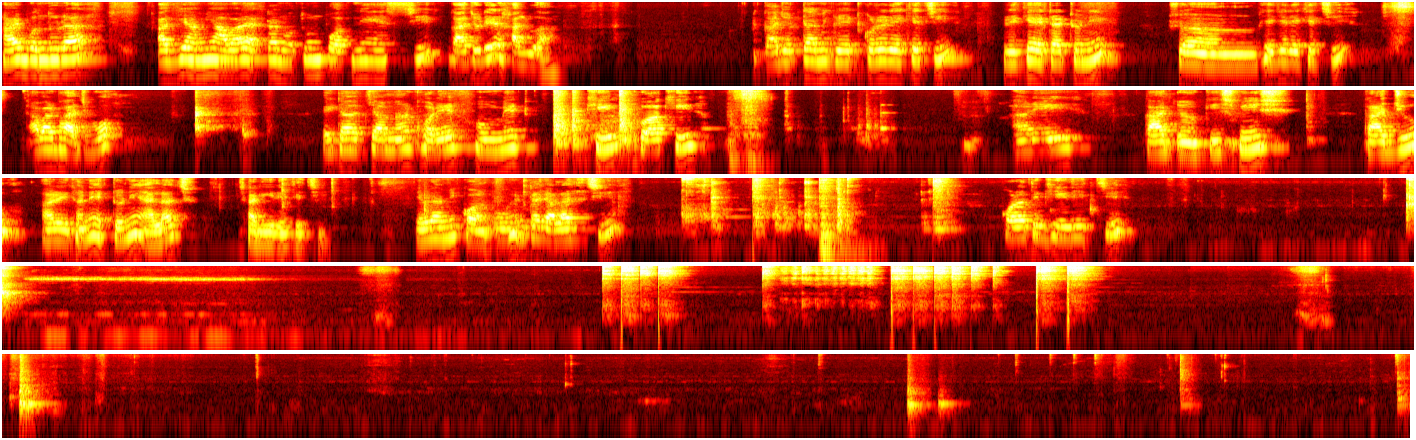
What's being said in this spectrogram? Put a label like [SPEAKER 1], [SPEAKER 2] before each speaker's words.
[SPEAKER 1] High বন্ধুরা আজকে আমি আবার একটা নতুন পথ নিয়ে এসেছি গাজরের হালুয়া। গাজরটা আমি গ্রেট করে রেখেছি রেখে এটা একটুখানি উম, ভেজে রেখেছি আবার ভাজবো। এটা হচ্ছে আমার ঘরের হোমমেড ক্ষীর খোয়া ক্ষীর। আর এই কাজ কিশমিশ কাজু আর এখানে একটুখানি এলাচ ছাড়িয়ে রেখেছি। এবার আমি ওভেনটা জ্বালাচ্ছি। কড়াতে ঘি দিচ্ছি।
